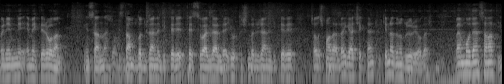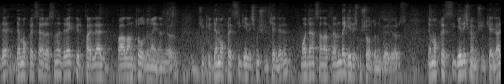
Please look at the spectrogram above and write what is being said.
önemli emekleri olan insanlar. İstanbul'da düzenledikleri festivallerle, yurt dışında düzenledikleri çalışmalarla gerçekten Türkiye'nin adını duyuruyorlar. Ben modern sanat ile demokrasi arasında direkt bir paralel bağlantı olduğuna inanıyorum. Çünkü demokrasi gelişmiş ülkelerin modern sanatlarında gelişmiş olduğunu görüyoruz demokrasisi gelişmemiş ülkeler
